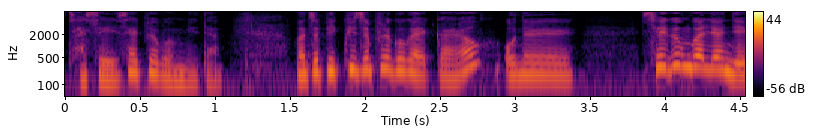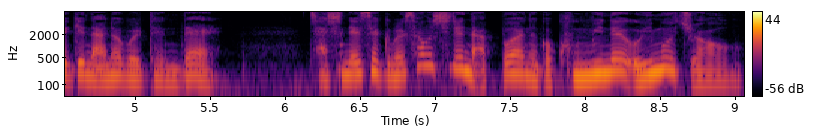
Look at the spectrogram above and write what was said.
자세히 살펴봅니다. 먼저 빅퀴즈 풀고 갈까요? 오늘 세금 관련 얘기 나눠볼 텐데 자신의 세금을 성실히 납부하는 거 국민의 의무죠.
